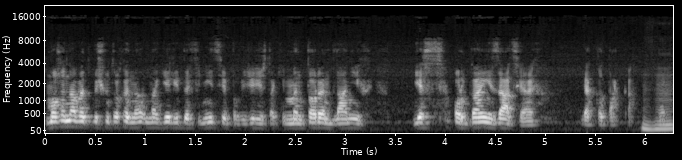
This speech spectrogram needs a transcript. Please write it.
może nawet byśmy trochę nagięli definicję, powiedzieli, że takim mentorem dla nich jest organizacja jako taka. Mhm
